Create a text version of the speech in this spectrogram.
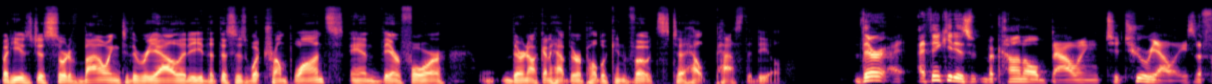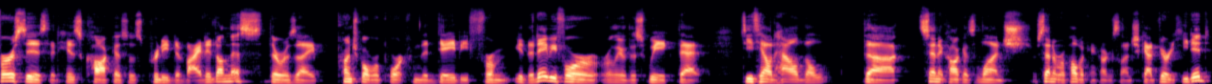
but he was just sort of bowing to the reality that this is what Trump wants, and therefore they're not going to have the Republican votes to help pass the deal. There, I think it is McConnell bowing to two realities. The first is that his caucus was pretty divided on this. There was a Punchbowl report from the day before, the day before or earlier this week that detailed how the the Senate caucus lunch, Senate Republican caucus lunch, got very heated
